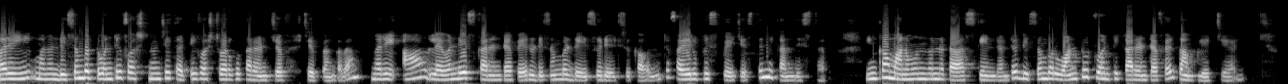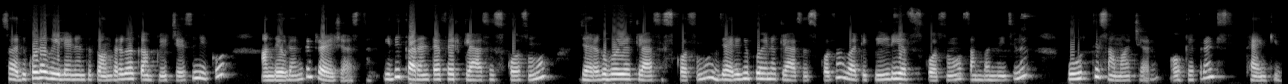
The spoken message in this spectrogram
మరి మనం డిసెంబర్ ట్వంటీ ఫస్ట్ నుంచి థర్టీ ఫస్ట్ వరకు కరెంట్ చెప్పాం కదా. మరి ఆ eleven days current affair December days dates కావాలంటే ఫైవ్ రూపీస్ పే చేస్తే మీకు అందిస్తారు. ఇంకా మన ముందున్న టాస్క్ ఏంటంటే December one to twenty current affair complete చేయాలి. సో అది కూడా వీలైనంత తొందరగా కంప్లీట్ చేసి మీకు అందివ్వడానికి ట్రై చేస్తాను. ఇది కరెంట్ అఫైర్ క్లాసెస్ కోసము జరగబోయే క్లాసెస్ కోసము జరిగిపోయిన క్లాసెస్ కోసం వాటి పీడిఎఫ్స్ కోసము సంబంధించిన పూర్తి సమాచారం. ఓకే ఫ్రెండ్స్ థ్యాంక్ యూ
